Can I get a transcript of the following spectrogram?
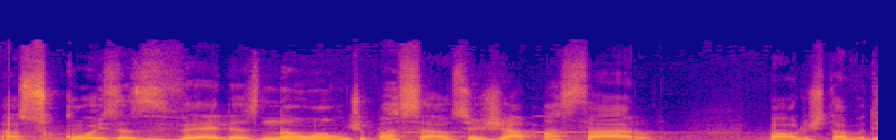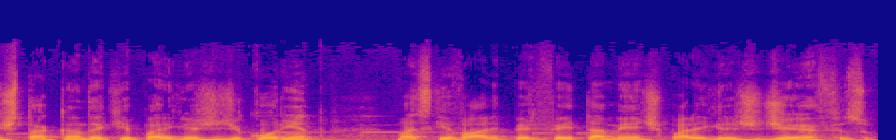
As coisas velhas não hão de passar, ou seja, já passaram. Paulo estava destacando aqui para a igreja de Corinto, mas que vale perfeitamente para a igreja de Éfeso,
